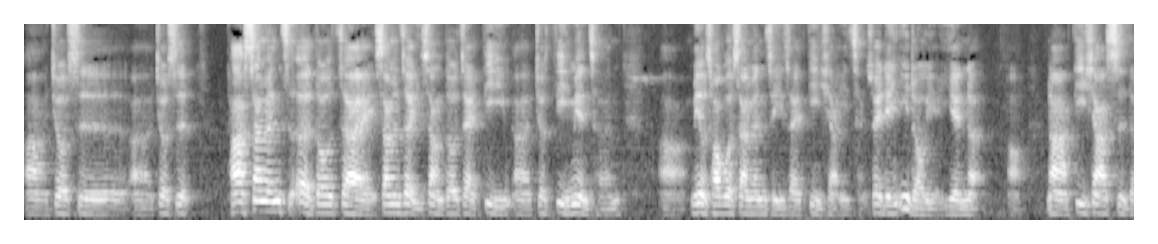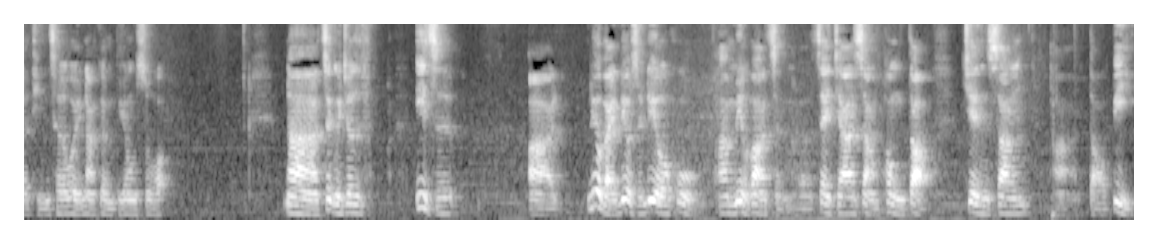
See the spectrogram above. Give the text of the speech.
啊，就是啊就是。它三分之二都在三分之二以上都在地啊，就地面层啊，没有超过三分之一在地下一层，所以连一楼也淹了啊。那地下室的停车位那更不用说。那这个就是一直啊，六百六十六户它没有办法整合，再加上碰到建商啊倒闭，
